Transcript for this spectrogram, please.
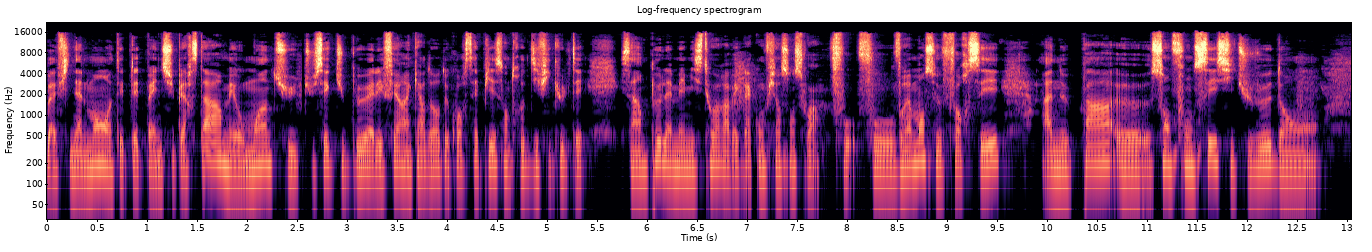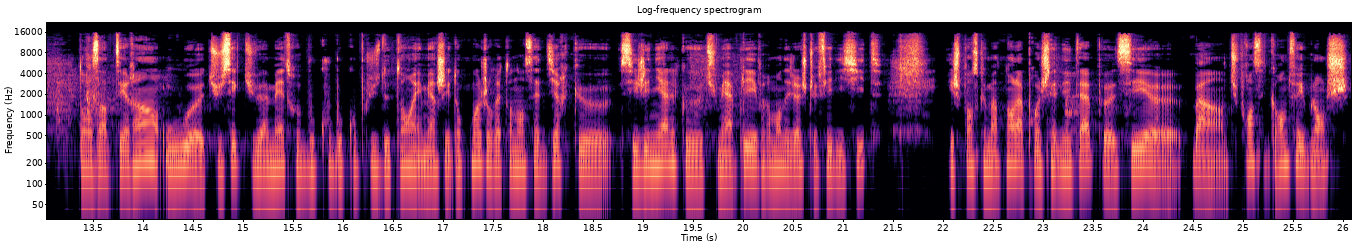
bah finalement t'es peut-être pas une superstar, mais au moins tu tu sais que tu peux aller faire un quart d'heure de course à pied sans trop de difficultés. C'est un peu la même histoire avec la confiance en soi. Faut faut vraiment se forcer à ne pas euh, s'enfoncer, si tu veux, dans dans un terrain où euh, tu sais que tu vas mettre beaucoup beaucoup plus de temps à émerger. Donc moi j'aurais tendance à te dire que c'est génial que tu m'aies appelé et vraiment déjà je te félicite. Et je pense que maintenant la prochaine étape c'est euh, ben tu prends cette grande feuille blanche,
